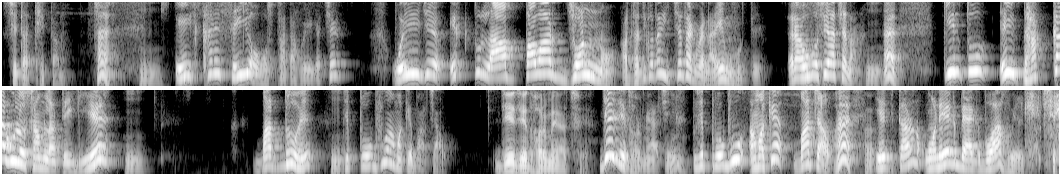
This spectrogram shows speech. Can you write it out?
সেটা খেতাম হ্যাঁ? এইখানে সেই অবস্থাটা হয়ে গেছে। ওই যে একটু লাভ পাওয়ার জন্য আধ্যাত্মিকতার ইচ্ছে থাকবে না এই মুহূর্তে। রাহু বসে আছে না হ্যাঁ? কিন্তু এই ধাক্কাগুলো সামলাতে গিয়ে হুম। বাধ্য হয়ে যে প্রভু আমাকে বাঁচাও। যে যে ধর্মে আছে। যে যে ধর্মে আছে যে প্রভু আমাকে বাঁচাও হ্যাঁ? এর কারণ অনেক ব্যাগ বোয়া হয়ে গেছে।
